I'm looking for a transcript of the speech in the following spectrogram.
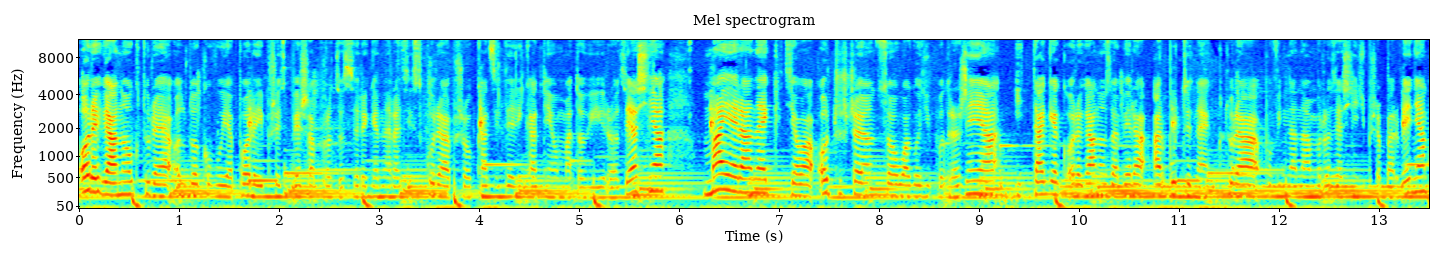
oregano, które odblokowuje pory i przyspiesza procesy regeneracji skóry, a przy okazji delikatnie ją matowi i rozjaśnia. Majeranek działa oczyszczająco, łagodzi podrażnienia i tak jak oregano zawiera arbutynę, która powinna nam rozjaśnić przebarwienia.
